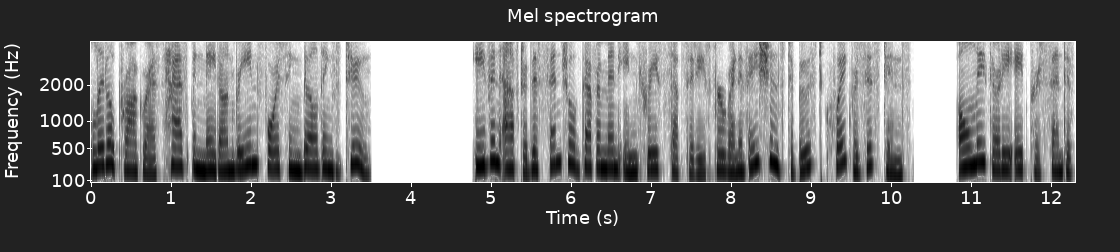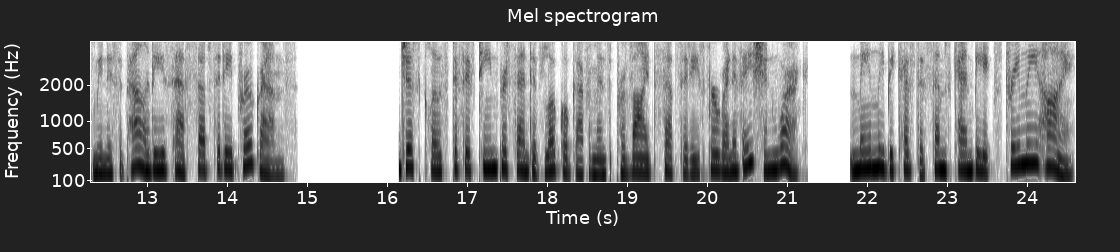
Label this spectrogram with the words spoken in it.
little progress has been made on reinforcing buildings too. Even after the central government increased subsidies for renovations to boost quake resistance, only 38% of municipalities have subsidy programs. Just close to 15% of local governments provide subsidies for renovation work, mainly because the sums can be extremely high,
